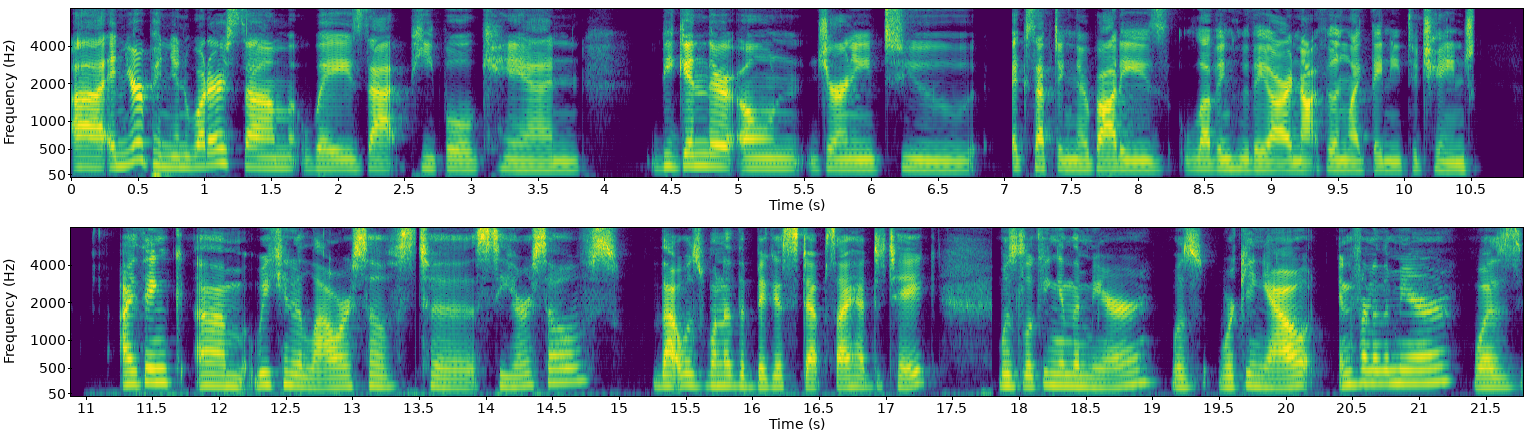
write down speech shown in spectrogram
uh, in your opinion, what are some ways that people can begin their own journey to accepting their bodies, loving who they are, not feeling like they need to change? I think um, we can allow ourselves to see ourselves. That was one of the biggest steps I had to take. Was looking in the mirror, was working out in front of the mirror, was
